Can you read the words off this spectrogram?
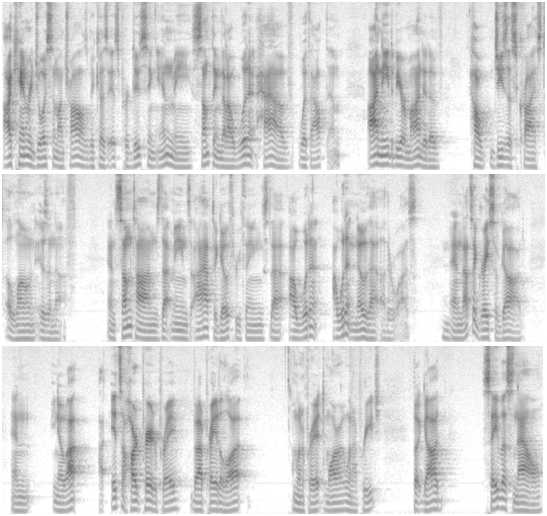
I can rejoice in my trials because it's producing in me something that I wouldn't have without them. I need to be reminded of how Jesus Christ alone is enough. And sometimes that means I have to go through things that I wouldn't I wouldn't know that otherwise. Hmm. And that's a grace of God. And you know, I, I it's a hard prayer to pray, but I pray it a lot. I'm going to pray it tomorrow when I preach. But God, save us now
